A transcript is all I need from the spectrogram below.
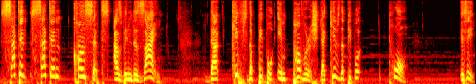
certain certain concepts has been designed that keeps the people impoverished, that keeps the people poor. You see,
